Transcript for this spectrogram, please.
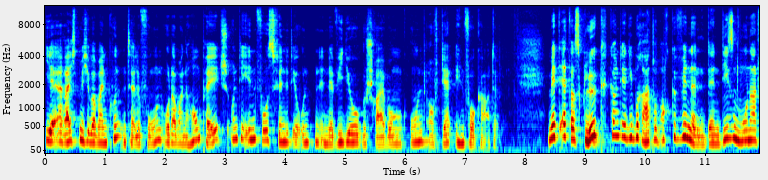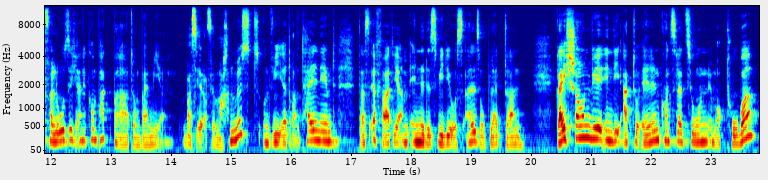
Ihr erreicht mich über mein Kundentelefon oder meine Homepage und die Infos findet ihr unten in der Videobeschreibung und auf der Infokarte. Mit etwas Glück könnt ihr die Beratung auch gewinnen, denn diesen Monat verlose ich eine Kompaktberatung bei mir. Was ihr dafür machen müsst und wie ihr daran teilnehmt, das erfahrt ihr am Ende des Videos, also bleibt dran. Gleich schauen wir in die aktuellen Konstellationen im Oktober.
